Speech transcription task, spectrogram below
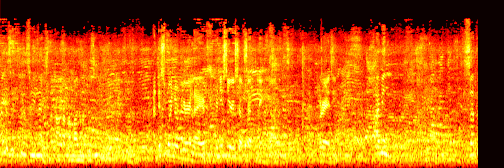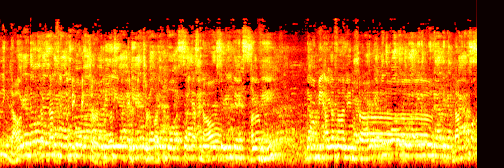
I guess it feels really nice. Nakakataba ng puso. At this point of your life, can you see yourself settling down already? I mean, settling down, that's in the big picture. That's the big picture. But welcome po I guess now, Thanksgiving. kung may alanganin sa Ito na po, tatawagin na po natin ang dami pang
